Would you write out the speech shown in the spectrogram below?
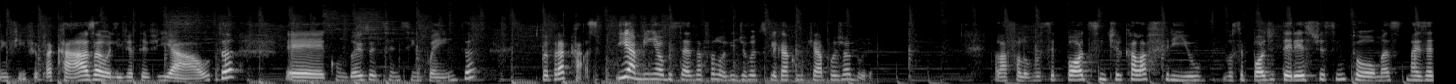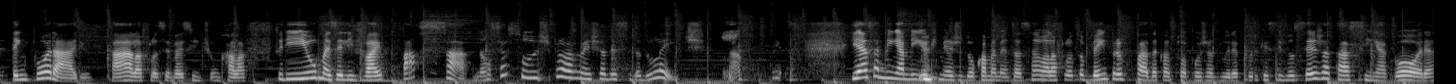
enfim, fui para casa, a Olivia teve alta, é, com 2,850 foi para casa. E a minha obstetra falou: Lídia, eu vou te explicar como que é a apojadura. Ela falou: você pode sentir calafrio, você pode ter estes sintomas, mas é temporário, tá? Ela falou: você vai sentir um calafrio, mas ele vai passar. Não se assuste, provavelmente é a descida do leite, tá? E essa minha amiga que me ajudou com a amamentação, ela falou: tô bem preocupada com a sua apojadura, porque se você já tá assim agora,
